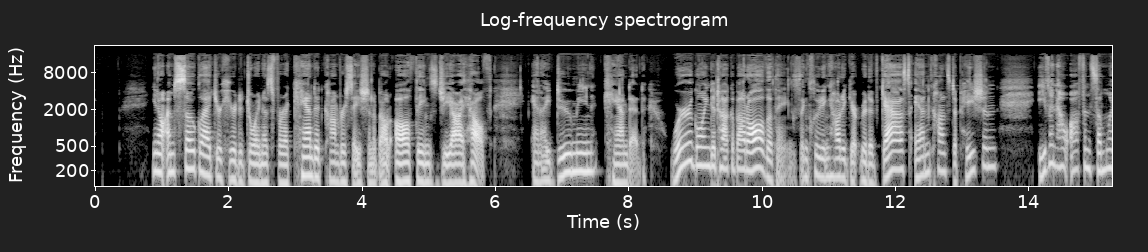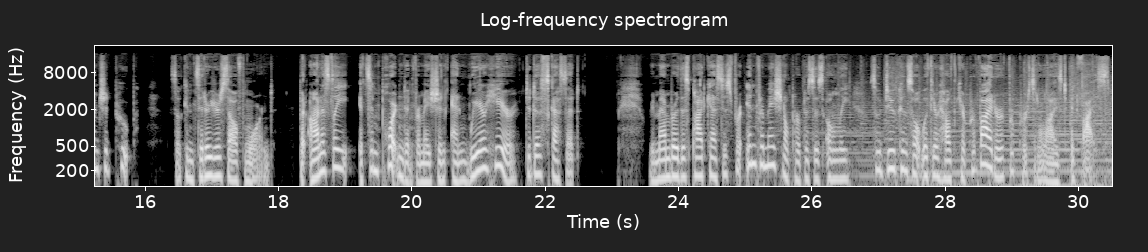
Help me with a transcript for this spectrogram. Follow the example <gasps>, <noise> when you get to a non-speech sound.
You know, I'm so glad you're here to join us for a candid conversation about all things GI health and I do mean candid. We're going to talk about all the things, including how to get rid of gas and constipation, even how often someone should poop. So consider yourself warned. But honestly, it's important information, and we're here to discuss it. Remember, this podcast is for informational purposes only, so do consult with your healthcare provider for personalized advice.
